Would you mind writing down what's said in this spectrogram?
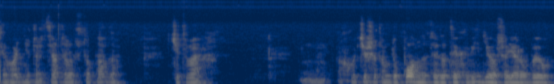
Сьогодні 30 листопада, четвер. Хочу що там доповнити до тих відео, що я робив.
